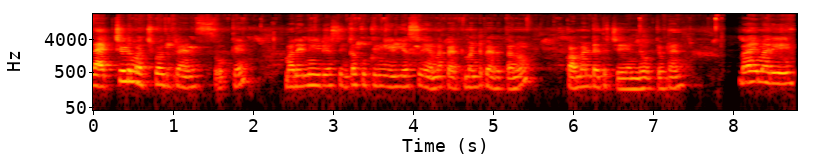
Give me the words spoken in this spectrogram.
లైక్ చేయడం మర్చిపోదు ఫ్రెండ్స్. ఓకే? మరిన్ని వీడియోస్ ఇంకా కుకింగ్ వీడియోస్ ఏమైనా పెట్టమంటే పెడతాను. కామెంట్ అయితే చేయండి. ఓకే ఫ్రెండ్స్ బాయ్ మరి.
